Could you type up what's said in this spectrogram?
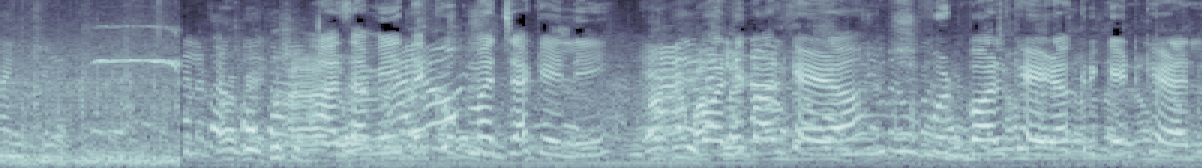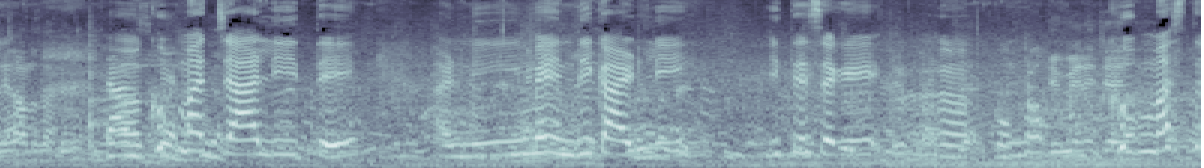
थँक्यू आज आम्ही इथे खूप मज्जा केली. व्हॉलीबॉल खेळलं फुटबॉल खेळलं क्रिकेट खेळलं. खूप मज्जा आली इथे. आणि मेहंदी काढली. इथे सगळी खूप मस्त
